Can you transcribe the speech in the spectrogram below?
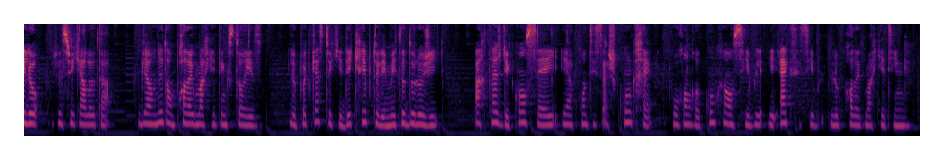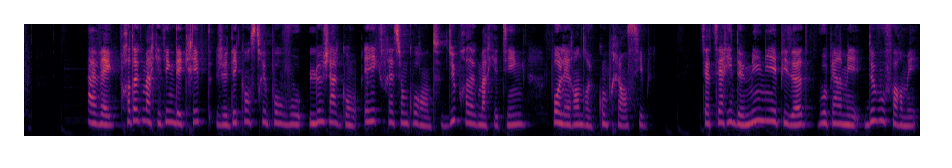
Hello, je suis Carlotta. Bienvenue dans Product Marketing Stories, le podcast qui décrypte les méthodologies, partage des conseils et apprentissages concrets pour rendre compréhensible et accessible le product marketing. Avec Product Marketing Decrypt, je déconstruis pour vous le jargon et expressions courantes du product marketing pour les rendre compréhensibles. Cette série de mini-épisodes vous permet de vous former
